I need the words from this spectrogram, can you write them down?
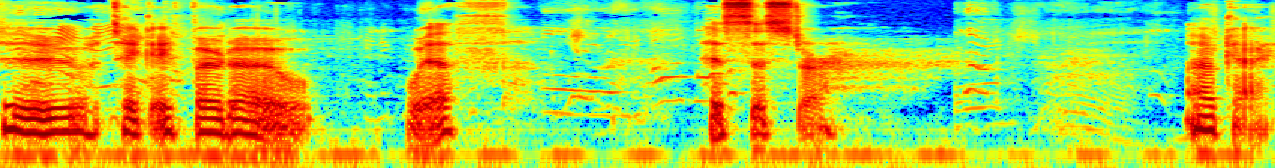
to take a photo with his sister. Okay.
